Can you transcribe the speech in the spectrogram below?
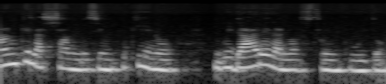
anche lasciandosi un pochino guidare dal nostro intuito.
